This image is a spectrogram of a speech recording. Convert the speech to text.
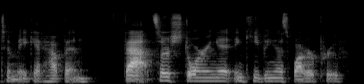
to make it happen. Fats are storing it and keeping us waterproof.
